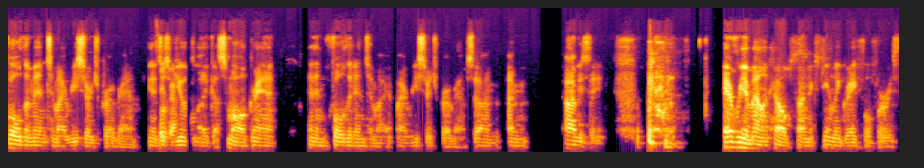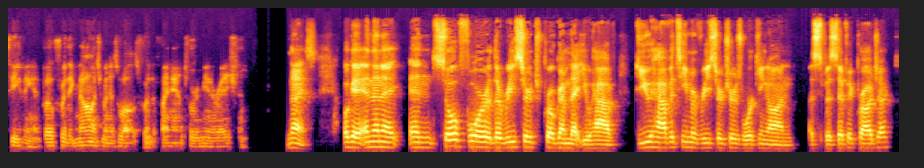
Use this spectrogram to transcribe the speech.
fold them into my research program you know just okay. view it like a small grant and then fold it into my my research program so i'm i'm obviously every amount helps. I'm extremely grateful for receiving it, both for the acknowledgement as well as for the financial remuneration. Nice. Okay, and then I, and so for the research program that you have, do you have a team of researchers working on a specific project,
